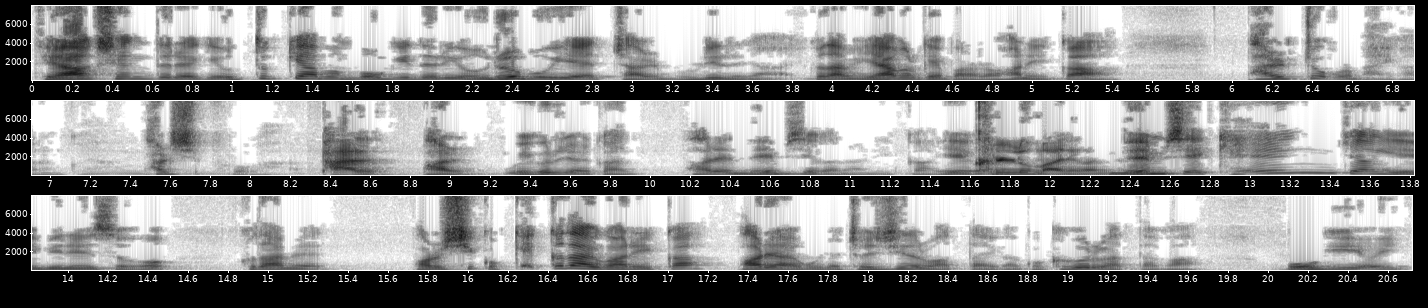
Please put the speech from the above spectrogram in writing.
대학생들에게 어떻게 하면 모기들이 어느 부위에 잘 물리느냐. 그 다음에 약을 개발하라고 하니까 발 쪽으로 많이 가는 거야. 80%가. 발. 발. 왜 그러냐니까 발에 냄새가 나니까 얘가 글로 많이 간다. 냄새에 굉장히 예민해서 그 다음에 발을 씻고 깨끗하게 가니까 발에 하고 이제 전신을 왔다 해갖고 그거를 갖다가 모기의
